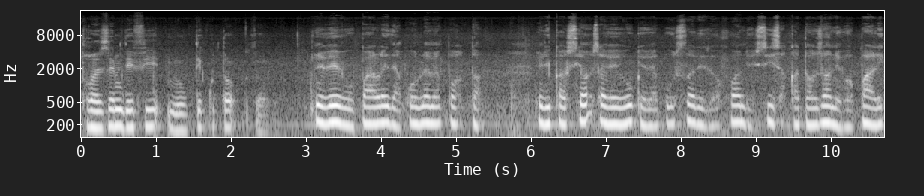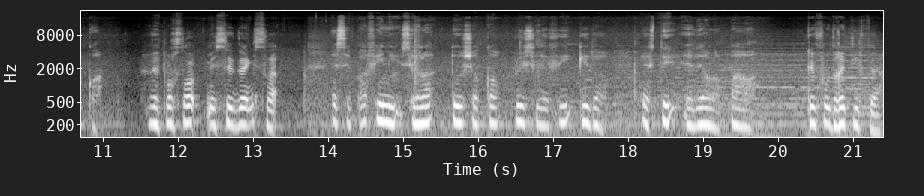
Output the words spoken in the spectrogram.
troisième défi. Nous t'écoutons. Je vais vous parler d'un problème important. L'éducation, savez-vous que 20% des enfants de 6 à 14 ans ne vont pas à l'école? 20%, mais c'est dingue ça. Et c'est pas fini, cela touche encore plus les filles qui doivent rester aider leurs parents. Que faudrait-il faire?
